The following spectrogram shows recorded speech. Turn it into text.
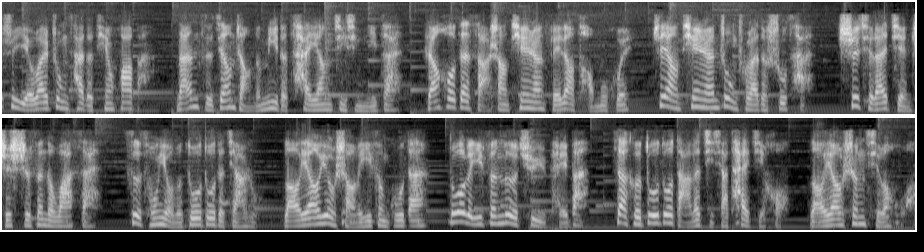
这是野外种菜的天花板。男子将长得密的菜秧进行移栽，然后再撒上天然肥料草木灰，这样天然种出来的蔬菜吃起来简直十分的哇塞。自从有了多多的加入，老妖又少了一份孤单，多了一份乐趣与陪伴。在和多多打了几下太极后，老妖升起了火。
